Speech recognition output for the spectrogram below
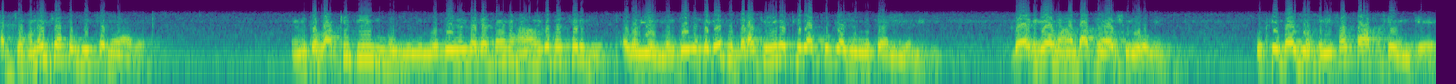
اب تو ہمیں کیا تبدیل کرنے آ گئے؟ ان کا واقعی پیر مردے زندہ کہتے ہیں کہ ہاں ان کا پھر اگر یہ مردے زندہ کہتے تو بڑا پیر ہے، پھر آپ کو کیا ضرورت ہے نہیں ہونے کی؟ بیٹھ گئے وہاں باتیں اور شروع ہو گئی اس کے بعد جو خلیفہ صاحب تھے ان کے،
